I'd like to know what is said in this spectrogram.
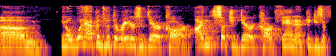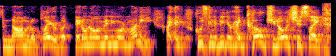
um, you know, what happens with the Raiders and Derek Carr? I'm such a Derek Carr fan, and I think he's a phenomenal player, but they don't owe him any more money. I, I, who's going to be their head coach? You know, it's just like.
